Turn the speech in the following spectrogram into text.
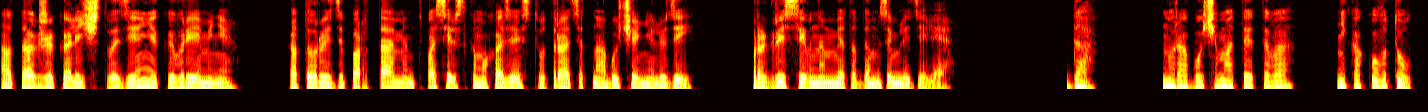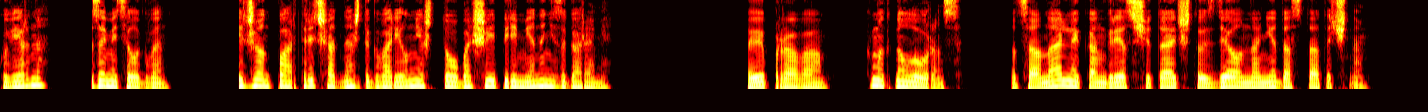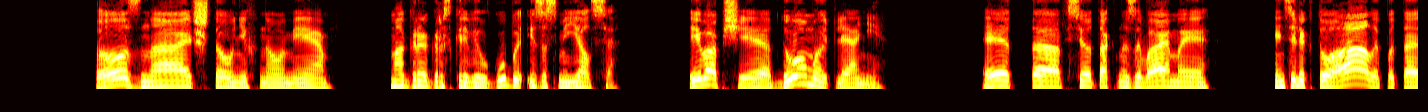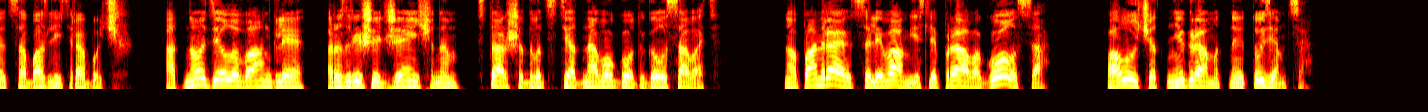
«А также количество денег и времени, которые департамент по сельскому хозяйству тратит на обучение людей прогрессивным методам земледелия». «Да, но рабочим от этого никакого толку, верно?» — заметила Гвен. «И Джон Партридж однажды говорил мне, что большие перемены не за горами». «Ты права», — хмыкнул Лоуренс. «Национальный конгресс считает, что сделано недостаточно». «Кто знает, что у них на уме?» Макгрегор скривил губы и засмеялся. «И вообще, думают ли они? Это все так называемые интеллектуалы пытаются обозлить рабочих. Одно дело в Англии разрешить женщинам старше 21 года голосовать. Но понравится ли вам, если право голоса получат неграмотные туземцы?»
